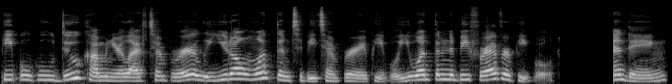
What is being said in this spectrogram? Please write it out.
people who do come in your life temporarily, you don't want them to be temporary people. You want them to be forever people. Ending.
